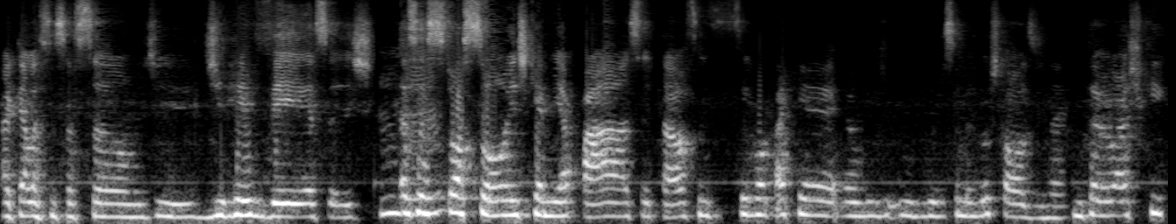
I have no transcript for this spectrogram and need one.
aquela sensação de, de rever essas, uhum. essas situações que a minha passa e tal, sem, sem contar que é, é, os livros são bem gostosos, né? Então eu acho que,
